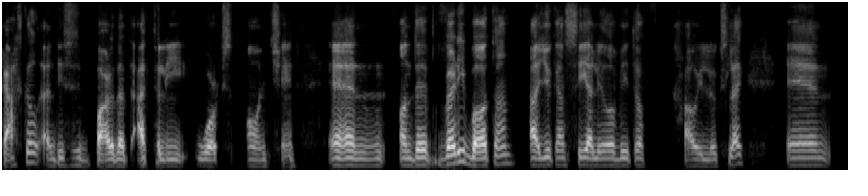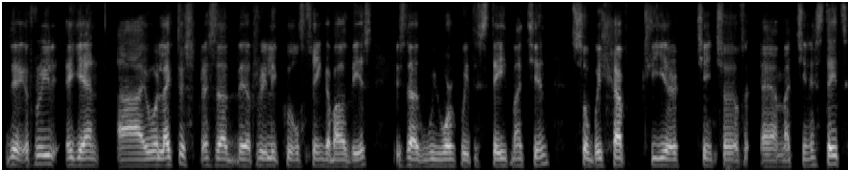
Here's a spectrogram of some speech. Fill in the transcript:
Haskell, and this is a part that actually works on chain. And on the very bottom, you can see a little bit of how it looks like. And the really again i would like to express that the really cool thing about this is that we work with the state machine so we have clear change of uh, machine states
